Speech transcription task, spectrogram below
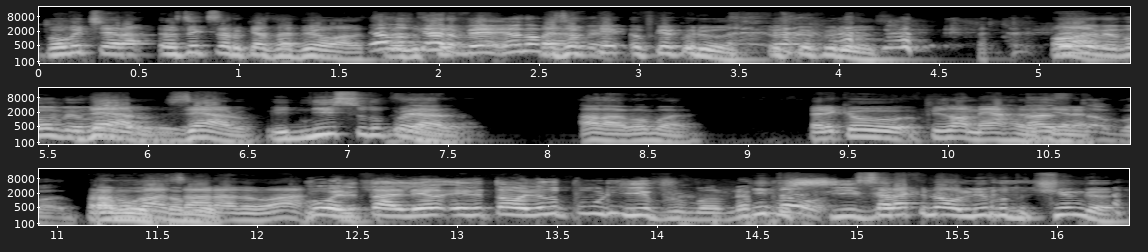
vamos tirar. Eu sei que você não quer saber, Wallace. Eu não quero ver, eu não mas quero eu fiquei, eu fiquei curioso, eu fiquei curioso. Ó, eu ver, vamos ver. Vamos zero, ver. zero. Início do programa. Zero. Olha lá, vamos embora. Peraí que eu fiz uma merda aqui, né? Tá, pra tá não vazar tá nada lá. Pô, ele tá, lendo, ele tá olhando pro livro, mano. Não é então, possível. Será que não é o livro do Tinga?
